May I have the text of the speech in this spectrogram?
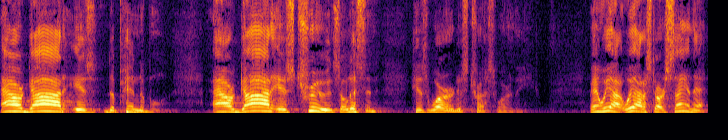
Our God is dependable. Our God is true. And so, listen, his word is trustworthy. Man, we ought, we ought to start saying that.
